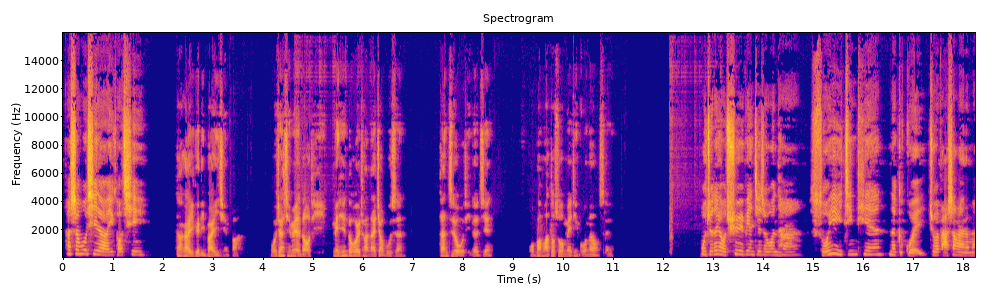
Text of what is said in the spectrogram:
他深呼吸了一口气，大概一个礼拜以前吧。我家前面的楼梯每天都会传来脚步声，但只有我听得见。我爸妈都说没听过那种声。我觉得有趣，便接着问他：所以今天那个鬼就会爬上来了吗？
